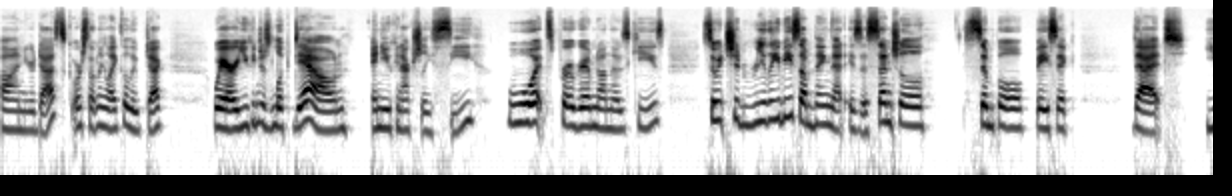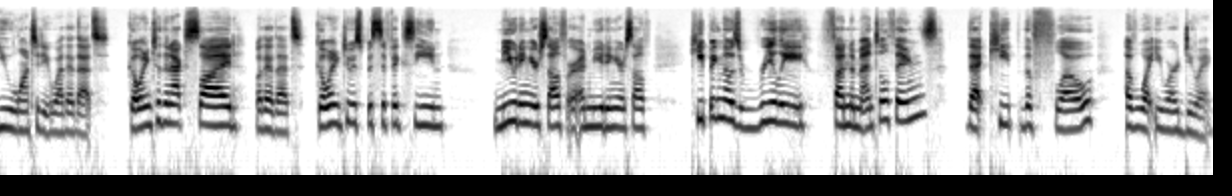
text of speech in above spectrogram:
on your desk or something like a Loupedeck where you can just look down and you can actually see what's programmed on those keys. So it should really be something that is essential, simple, basic, that you want to do, whether that's going to the next slide, whether that's going to a specific scene, muting yourself or unmuting yourself, keeping those really fundamental things that keep the flow of what you are doing.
